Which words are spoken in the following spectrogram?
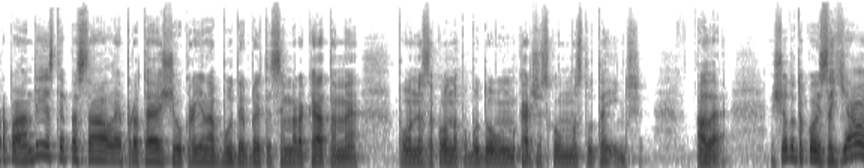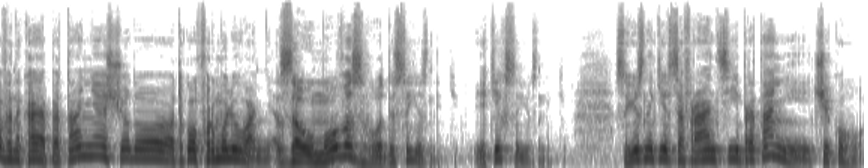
Пропагандисти писали про те, що Україна буде бити цими ракетами по незаконно побудованому Керченському мосту та інше. Але щодо такої заяви виникає питання щодо такого формулювання за умови згоди союзників. Яких союзників? Союзників це Франції, Британії чи кого?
